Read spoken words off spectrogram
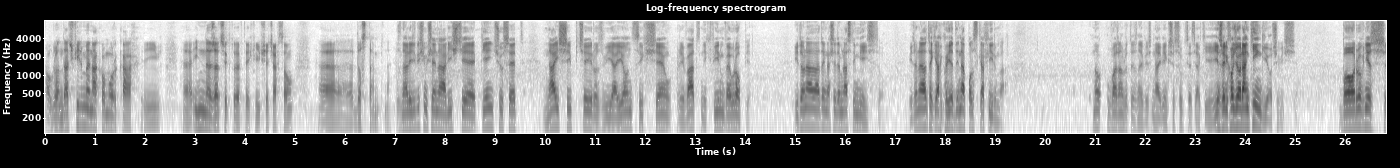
oglądać filmy na komórkach, i inne rzeczy, które w tej chwili w sieciach są e, dostępne. Znaleźliśmy się na liście 500 najszybciej rozwijających się prywatnych firm w Europie. I to na dodatek na 17 miejscu. I to na dodatek jako jedyna polska firma. No, uważam, że to jest największy sukces, jaki, jeżeli chodzi o rankingi oczywiście. Bo również e,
